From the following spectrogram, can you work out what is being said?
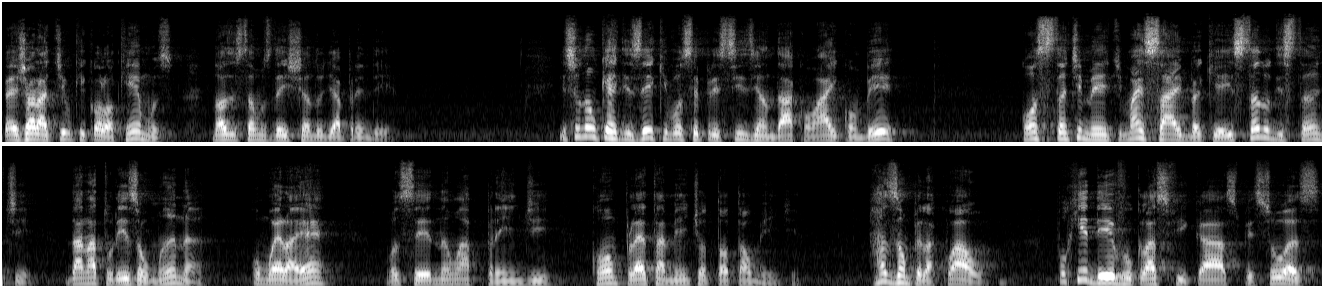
pejorativo que coloquemos, nós estamos deixando de aprender. Isso não quer dizer que você precise andar com A e com B constantemente, mas saiba que, estando distante da natureza humana, como ela é, você não aprende completamente ou totalmente. Razão pela qual, por que devo classificar as pessoas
